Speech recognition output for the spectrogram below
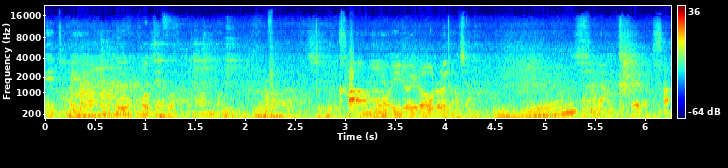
え台湾風ポテトって何なの？皮もいろいろおるんじゃん。知らんけどさ。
